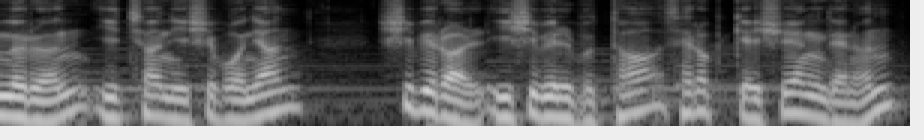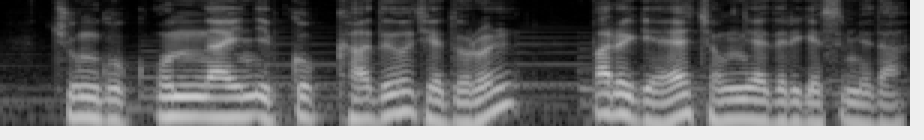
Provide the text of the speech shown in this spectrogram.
오늘은 2025년 11월 20일부터 새롭게 시행되는 중국 온라인 입국 카드 제도를 빠르게 정리해 드리겠습니다.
